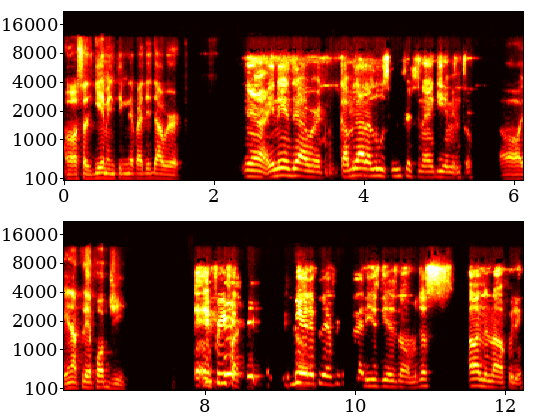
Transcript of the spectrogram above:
Oh, so the gaming thing never did that work. Yeah, it ain't that work. Cause me a lose interest in that gaming too. Oh, you not play PUBG. Eh, eh, free fire. barely play free fire these days now. I'm just on and off with it.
